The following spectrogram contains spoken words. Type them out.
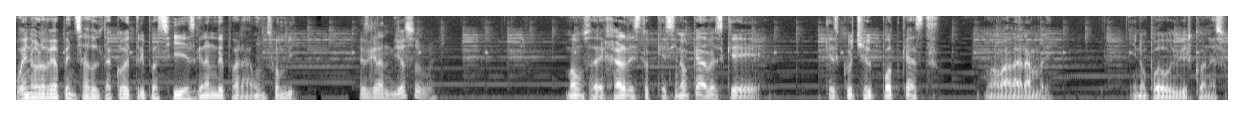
Güey, no lo había pensado. El taco de tripa sí es grande para un zombie. Es grandioso, güey. Vamos a dejar de esto que si no cada vez que, que escuche el podcast me va a dar hambre. Y no puedo vivir con eso.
